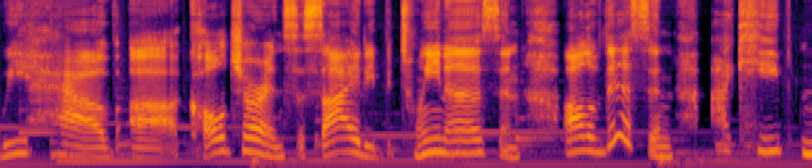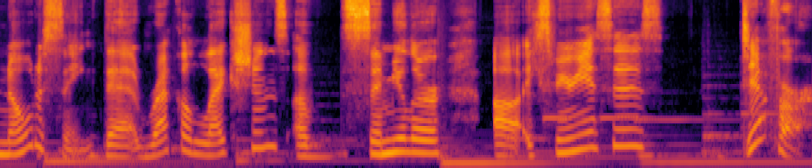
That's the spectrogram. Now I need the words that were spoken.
we have uh, culture and society between us and all of this. And i keep noticing that recollections of similar uh, experiences differ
